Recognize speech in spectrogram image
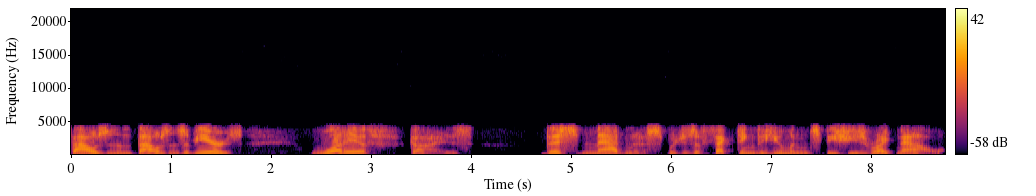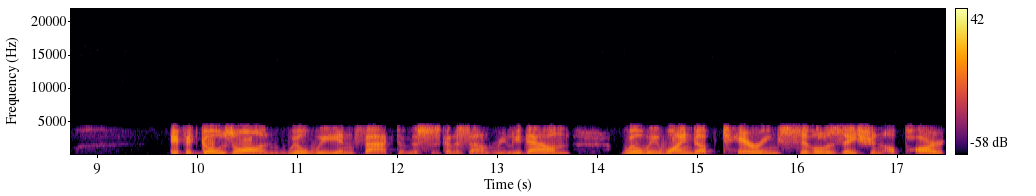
thousands and thousands of years. What if, guys, this madness, which is affecting the human species right now, if it goes on, will we, in fact, and this is going to sound really down, will we wind up tearing civilization apart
